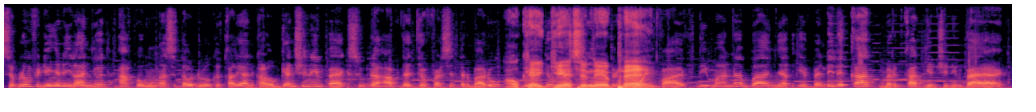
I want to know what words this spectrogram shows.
Sebelum videonya dilanjut, aku mau ngasih tahu dulu ke kalian kalau Genshin Impact sudah update ke versi terbaru Oke, yaitu Genshin versi Impact. 3.5 di mana banyak event di dekat berkat Genshin Impact.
